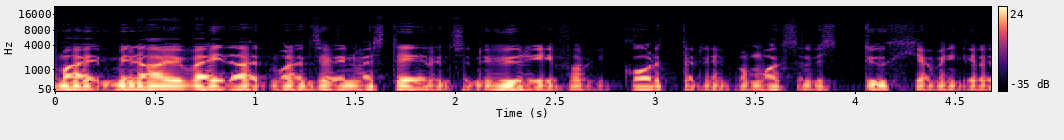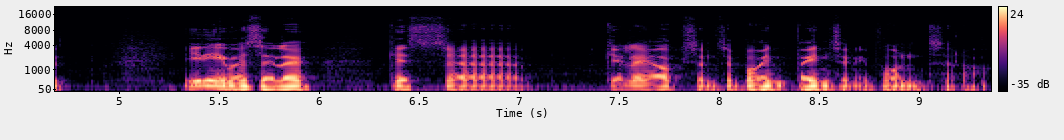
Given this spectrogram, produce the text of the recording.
ma mina ei väida, et ma olen siia investeerinud, see on üüri fucking korter, nii et ma maksan lihtsalt tühja mingile inimesele, kes, kelle jaoks on see pensionifond, see raha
